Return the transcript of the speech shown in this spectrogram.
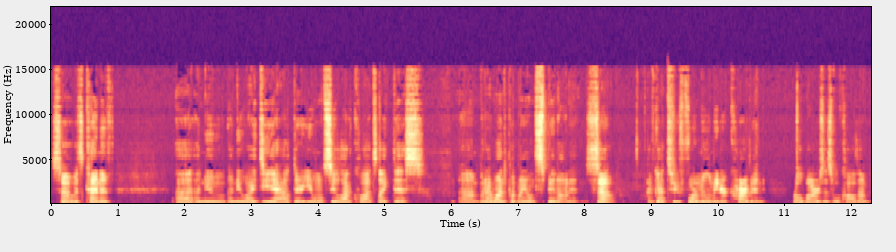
So it's kind of uh, a new a new idea out there. You won't see a lot of quads like this, um, but I wanted to put my own spin on it. So I've got two four millimeter carbon roll bars, as we'll call them,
